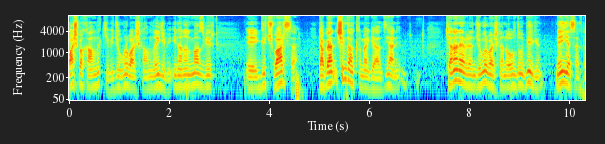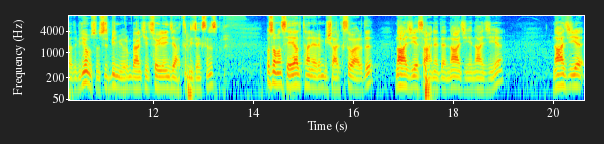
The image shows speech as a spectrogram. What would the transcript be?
başbakanlık gibi, cumhurbaşkanlığı gibi inanılmaz bir e, güç varsa, ya ben şimdi aklıma geldi yani Kenan Evren Cumhurbaşkanı olduğu bir gün neyi yasakladı biliyor musunuz? Siz bilmiyorum belki söyleyince hatırlayacaksınız. O zaman Seyyal Taner'in bir şarkısı vardı. Naciye sahnede, Naciye, Naciye. Naciye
